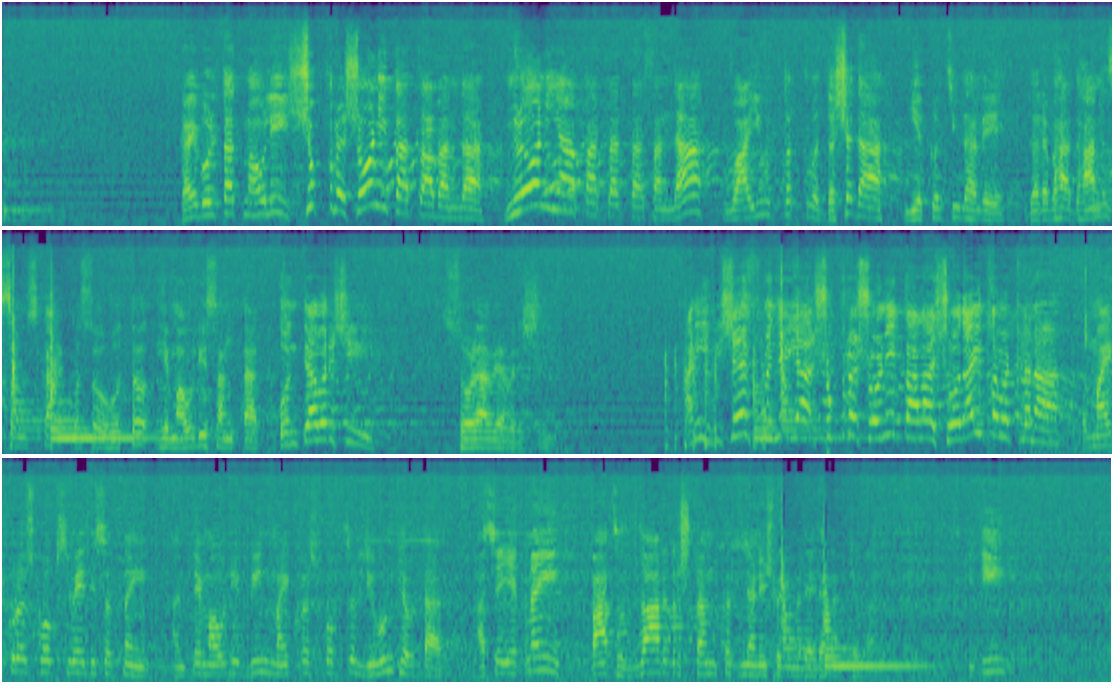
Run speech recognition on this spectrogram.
काय बोलतात माऊली? शुक्र शोणिताचा बांधा मिळून या पाताचा सांधा वायू तत्व दशदा एकची झाले. गर्भाधान संस्कार कसं होतं हे माऊली सांगतात. कोणत्या वर्षी? सोळाव्या वर्षी. आणि विशेष म्हणजे या शुक्र शोणिताला शोधायचं म्हटलं ना तर मायक्रोस्कोप शिवाय दिसत नाही. आणि ते माऊली बिन मायक्रोस्कोपचं लिहून ठेवतात. असे एक नाही पाच हजार दृष्टांत ज्ञानेश्वरीमध्ये ध्यानात ठेवा. किती?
